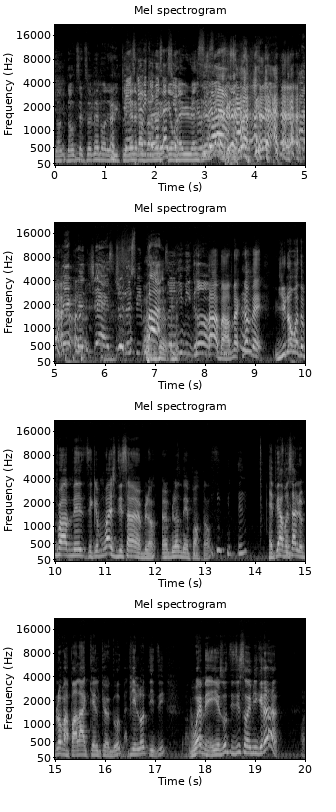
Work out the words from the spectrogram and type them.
Donc, donc, cette semaine, on a eu Kevin qu'il y a des Raphaël et on a eu Renzel. Avec le jazz, je ne suis pas un immigrant. Ah, bah, mec. Non, mais, you know what the problem is? C'est que moi, je dis ça à un blanc, un blanc d'importance. Et puis après ça, le blanc va parler à quelqu'un d'autre. Puis l'autre, il dit, ouais, mais les autres, ils disent, sont immigrants. Ouais,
